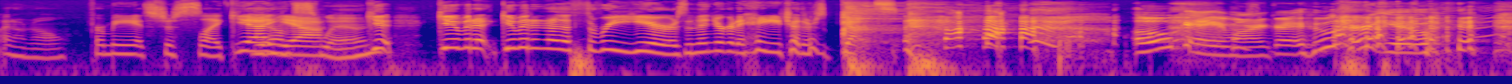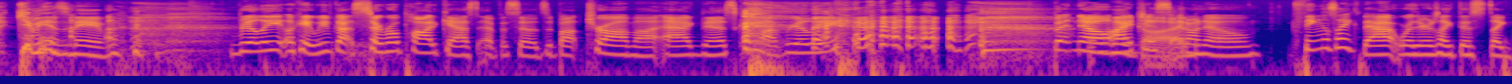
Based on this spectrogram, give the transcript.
I don't know. For me, it's just like yeah, You don't yeah. swoon? Gi- give it a, give it another three years, and then you're gonna hate each other's guts. okay, Margaret. Who hurt you? Give me his name. Really? Okay, we've got several podcast episodes about trauma, Agnes. Come on, really? but no, Oh I just I don't know. Things like that where there's like this like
